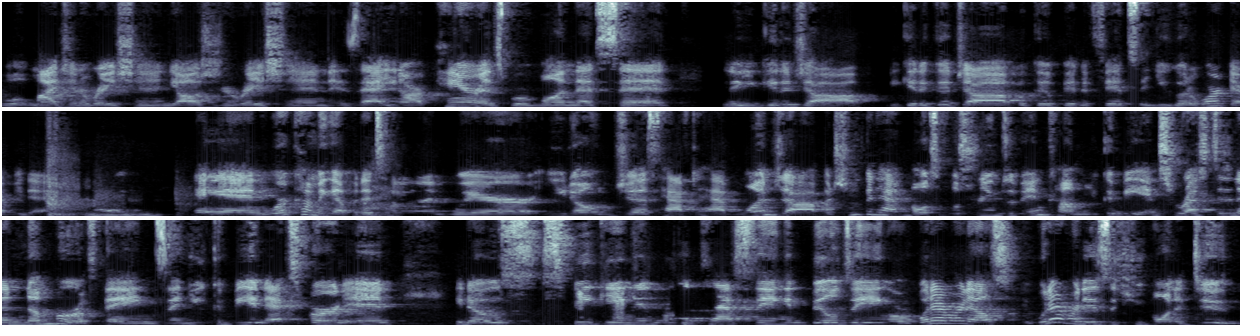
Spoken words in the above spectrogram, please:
well, my generation, y'all's generation, is that you know our parents were one that said, you know, you get a job, you get a good job with good benefits, and you go to work every day. Mhm. And we're coming up at a time where you don't just have to have one job, but you can have multiple streams of income. You can be interested in a number of things, and you can be an expert in, you know, speaking and broadcasting and building or whatever it else, whatever it is that you want to do.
